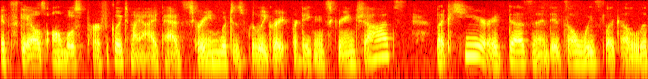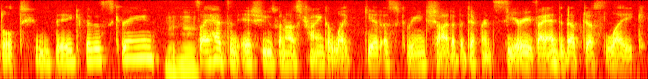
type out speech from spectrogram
it scales almost perfectly to my iPad screen, which is really great for taking screenshots. But here it doesn't. It's always like a little too big for the screen. Mhm. So I had some issues when I was trying to like get a screenshot of a different series. I ended up just like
